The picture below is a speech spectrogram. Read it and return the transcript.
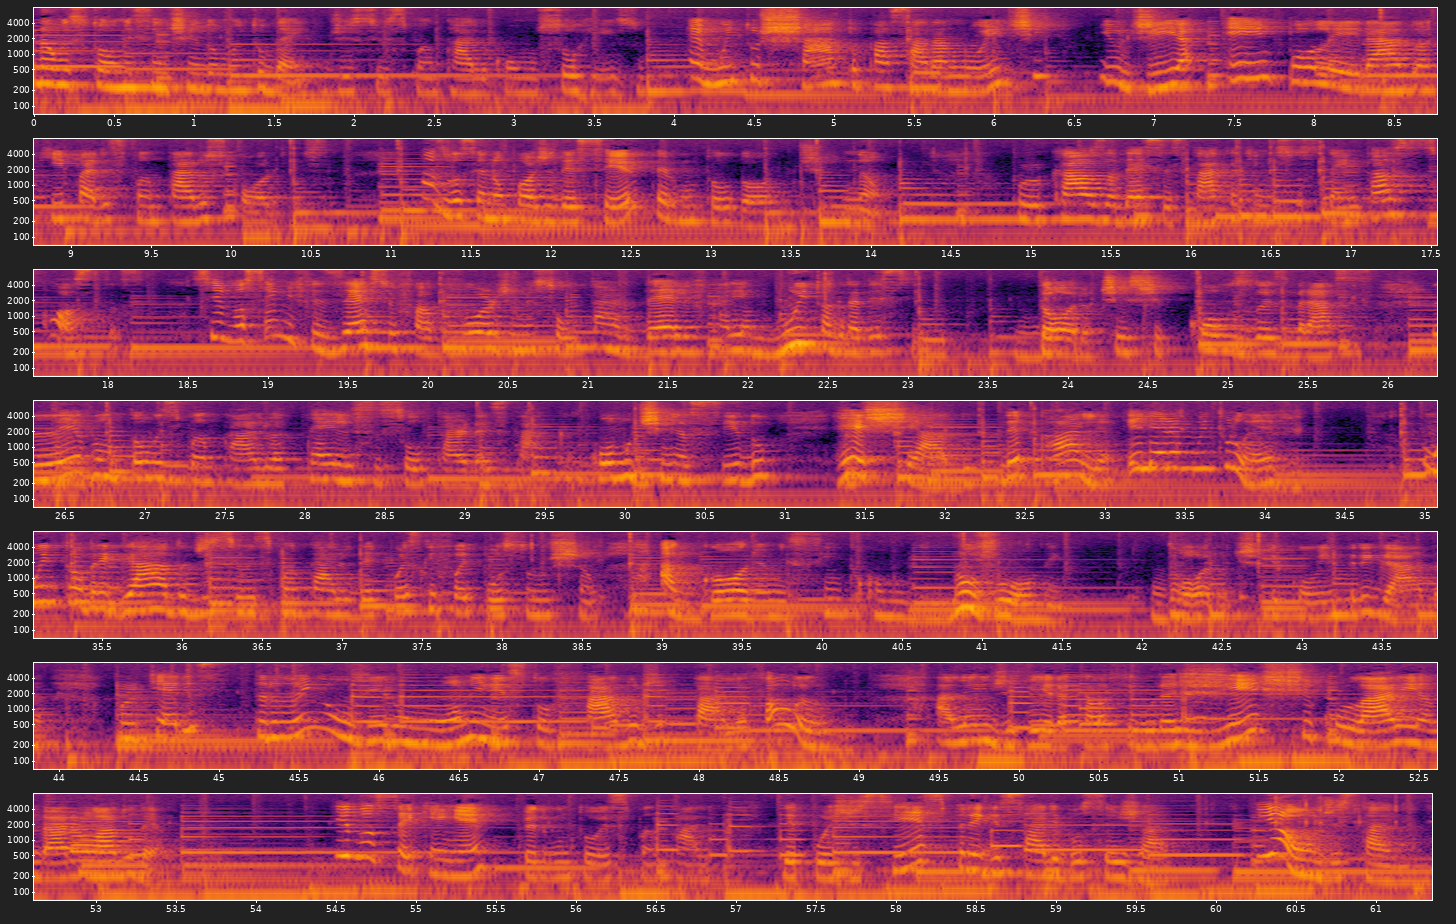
Não estou me sentindo muito bem, disse o espantalho com um sorriso. É muito chato passar a noite e o dia empoleirado aqui para espantar os corvos. Mas você não pode descer? perguntou Dorothy. Não, por causa dessa estaca que me sustenta as costas. Se você me fizesse o favor de me soltar dela, eu ficaria muito agradecido. Dorothy esticou os dois braços, levantou o espantalho até ele se soltar da estaca. Como tinha sido recheado de palha, ele era muito leve. Muito obrigado, disse o espantalho depois que foi posto no chão. Agora eu me sinto como um novo homem. Dorothy ficou intrigada, porque era estranho ouvir um homem estofado de palha falando, além de ver aquela figura gesticular e andar ao lado dela. E você quem é? perguntou o espantalho, depois de se espreguiçar e bocejar. E aonde está indo?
